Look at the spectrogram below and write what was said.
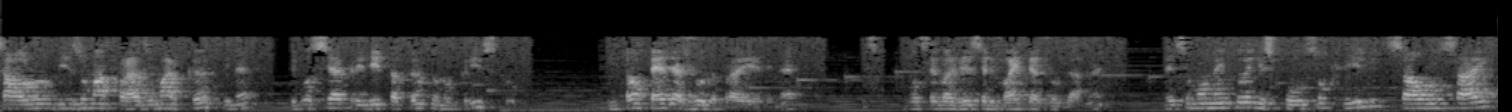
Saulo diz uma frase marcante, né? Se você acredita tanto no Cristo, então pede ajuda para ele, né? Você vai ver se ele vai te ajudar, né? Nesse momento ele expulsa o filho, Saulo sai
